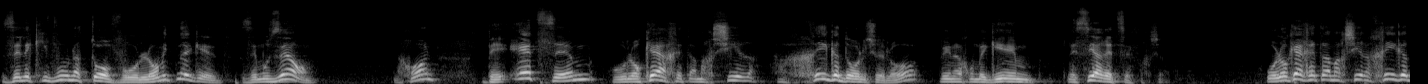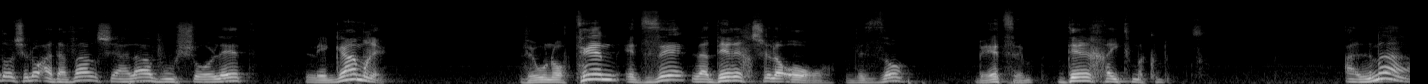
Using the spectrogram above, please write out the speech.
זה לכיוון הטוב, הוא לא מתנגד, זה מוזיאום, נכון? בעצם הוא לוקח את המכשיר הכי גדול שלו, והנה אנחנו מגיעים לשיא הרצף עכשיו. הוא לוקח את המכשיר הכי גדול שלו, הדבר שעליו הוא שולט לגמרי, והוא נותן את זה לדרך של האור, וזו בעצם דרך ההתמקדות. על מה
